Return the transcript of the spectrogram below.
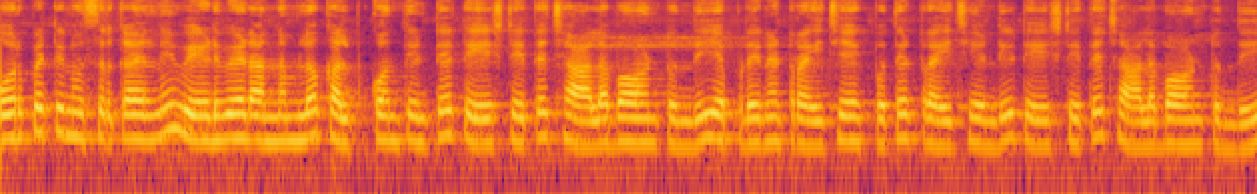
ఊరపెట్టిన ఉసిరికాయలని వేడివేడి అన్నంలో కలుపుకొని తింటే టేస్ట్ అయితే చాలా బాగుంటుంది. ఎప్పుడైనా ట్రై చేయకపోతే ట్రై చేయండి. టేస్ట్ అయితే చాలా బాగుంటుంది.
